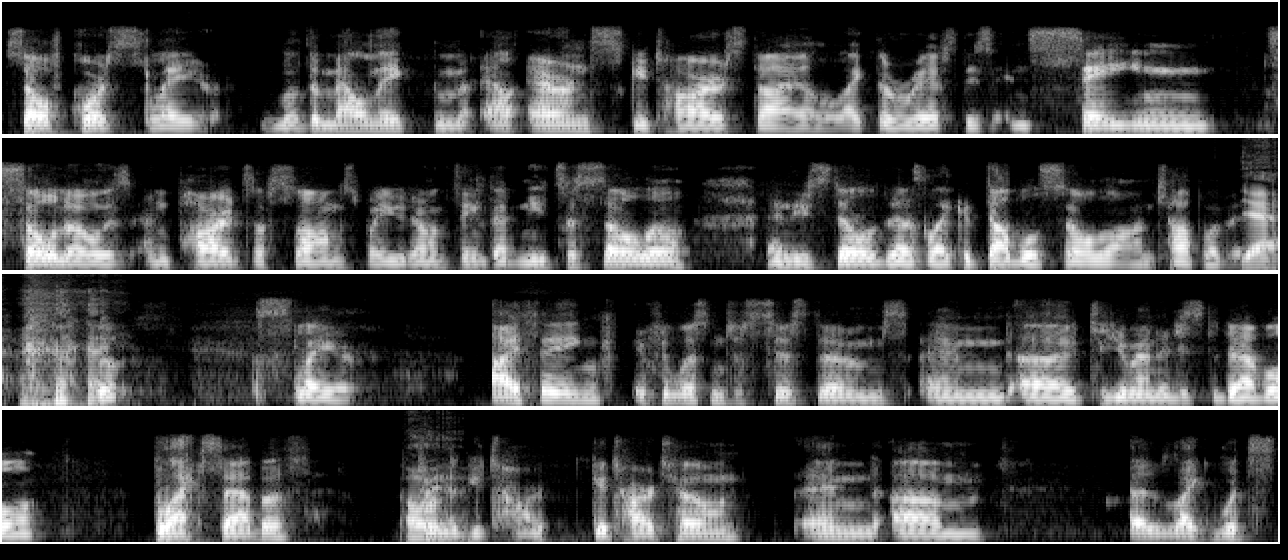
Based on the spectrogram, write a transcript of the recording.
So of course Slayer, the Melnick, Aaron's guitar style, like the riffs, these insane solos and parts of songs where you don't think that needs a solo, and he still does like a double solo on top of it. yeah So, Slayer. I think if you listen to Systems and uh, to Humanity's the Devil, Black Sabbath oh from yeah the guitar guitar tone and um, uh, like what's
